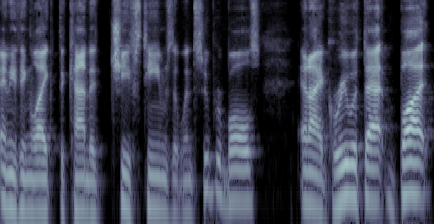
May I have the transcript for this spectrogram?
anything like the kind of Chiefs teams that win Super Bowls. And I agree with that. But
